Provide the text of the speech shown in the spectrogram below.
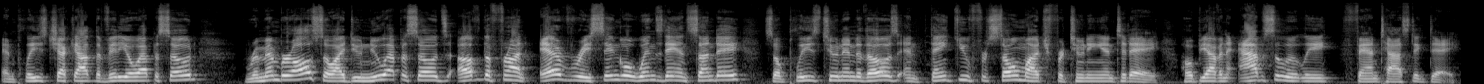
and please check out the video episode. Remember also, I do new episodes of The Front every single Wednesday and Sunday, so please tune into those and thank you for so much for tuning in today. Hope you have an absolutely fantastic day.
